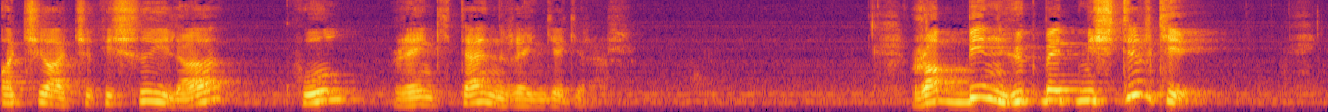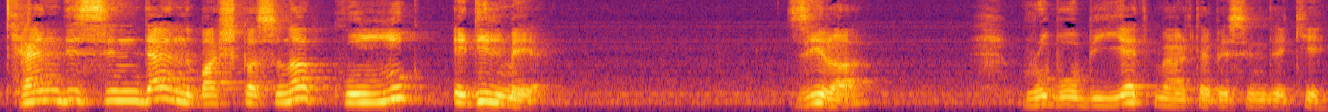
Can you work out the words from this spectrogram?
açığa çıkışıyla kul renkten renge girer. Rabbin hükmetmiştir ki kendisinden başkasına kulluk edilmeye. Zira rububiyet mertebesindeki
